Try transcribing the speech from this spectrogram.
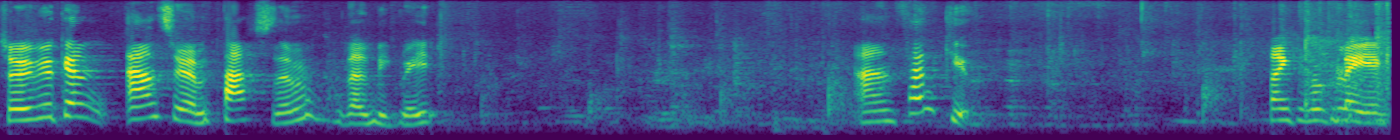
So if you can answer and pass them, that'd be great. And thank you. Thank you for playing.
